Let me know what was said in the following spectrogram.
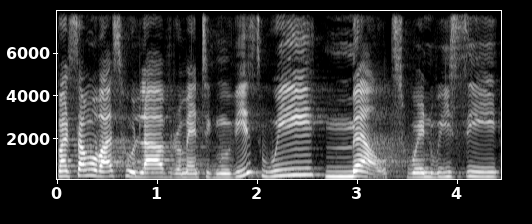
But some of us who love romantic movies, we melt when we see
